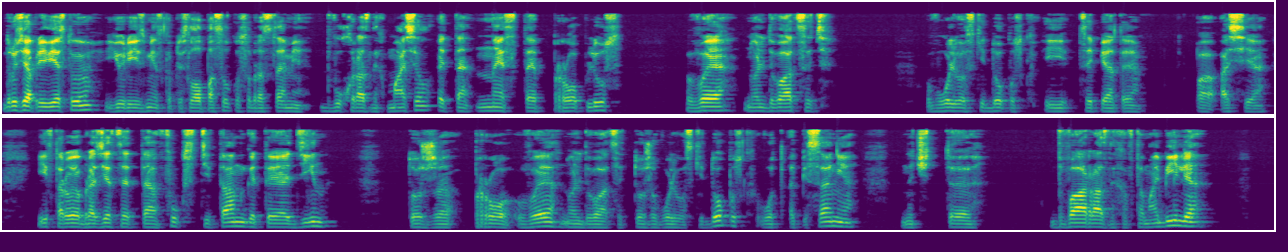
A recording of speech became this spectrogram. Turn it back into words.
Друзья, приветствую. Юрий из Минска прислал посылку с образцами двух разных масел. Это Neste Pro Plus V020, вольвовский допуск и C5 по оси. И второй образец это Fuchs Titan GT1, тоже Pro V020, тоже вольвовский допуск. Вот описание. Значит, э, два разных автомобиля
